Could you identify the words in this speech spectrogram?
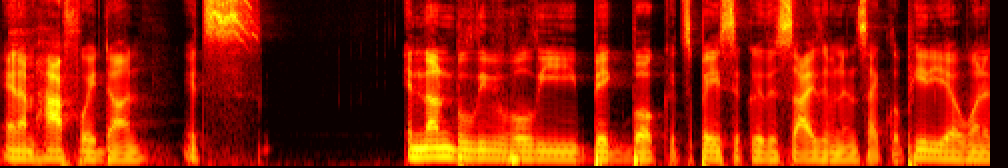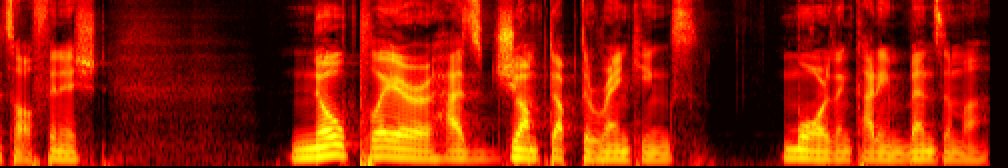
and I'm halfway done. It's an unbelievably big book. It's basically the size of an encyclopedia when it's all finished. No player has jumped up the rankings more than Karim Benzema,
